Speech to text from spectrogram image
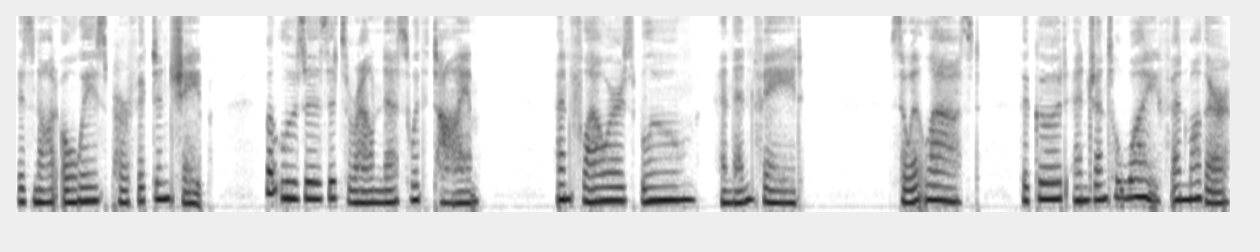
is not always perfect in shape but loses its roundness with time, and flowers bloom and then fade. So at last, the good and gentle wife and mother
